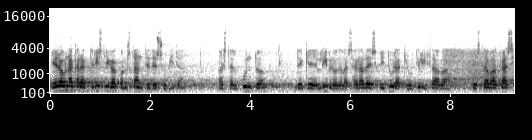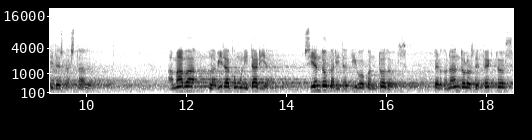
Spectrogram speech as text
era una característica constante de su vida, hasta el punto de que el libro de la Sagrada Escritura que utilizaba estaba casi desgastado. Amaba la vida comunitaria siendo caritativo con todos, perdonando los defectos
